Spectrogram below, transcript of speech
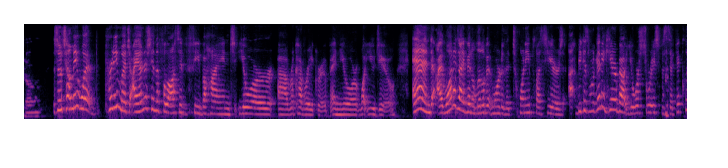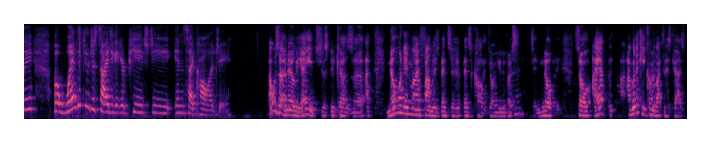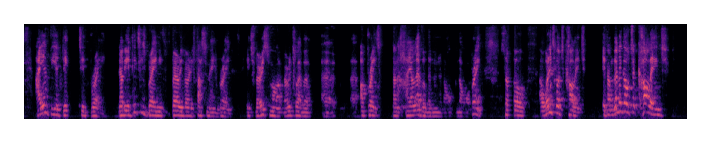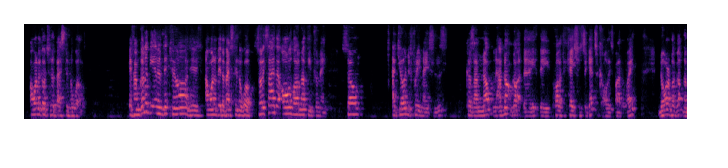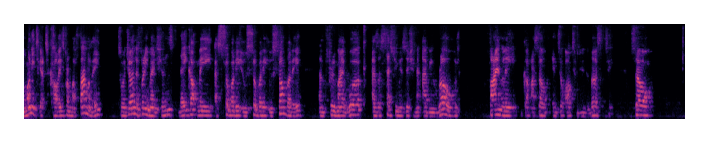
So so tell me what pretty much I understand the philosophy behind your uh, recovery group and your what you do, and I want to dive in a little bit more to the 20 plus years uh, because we're going to hear about your story specifically. But when did you decide to get your PhD in psychology? I was at an early age, just because uh, no one in my family has been to been to college or university. Mm-hmm. Nobody. So I have. I'm going to keep coming back to this, guys. I have the addicted brain. Now, the addicted's brain is very, very fascinating brain. It's very smart, very clever, uh, operates on a higher level than a normal, normal brain. So I wanted to go to college. If I'm going to go to college, I want to go to the best in the world. If I'm going to be an addictionologist, I want to be the best in the world. So it's either all or nothing for me. So I joined the Freemasons because I'm not, I've not got the, the qualifications to get to college, by the way, nor have I got the money to get to college from my family. So I joined the Freemasons. They got me as somebody who's somebody who's somebody. And through my work as a session musician at Abbey Road, finally got myself into Oxford University. So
